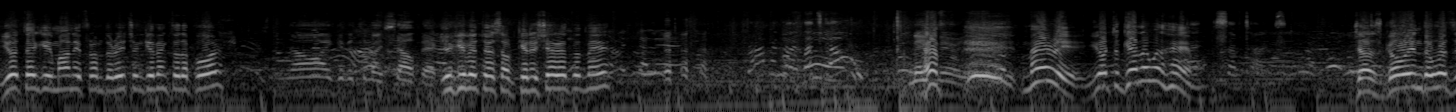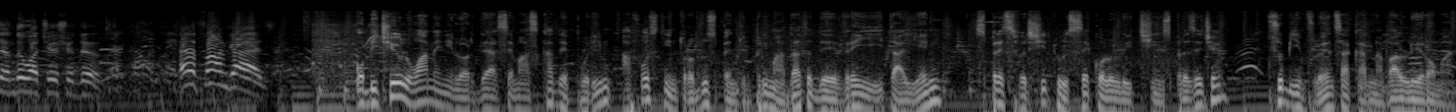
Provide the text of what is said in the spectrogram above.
You're taking money from the rich and giving to the poor? No, I give it to myself, actually. You give it to yourself. Can you share it with me? Robin Hood, let's go. Make Have- Mary. Mary, you're together with him. Sometimes. Just go in the woods and do what you should do. Have fun, guys. Obiceiul oamenilor de a se masca de Purim a fost introdus pentru prima dată de evreii italieni spre sfârșitul secolului XV, sub influența carnavalului roman.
